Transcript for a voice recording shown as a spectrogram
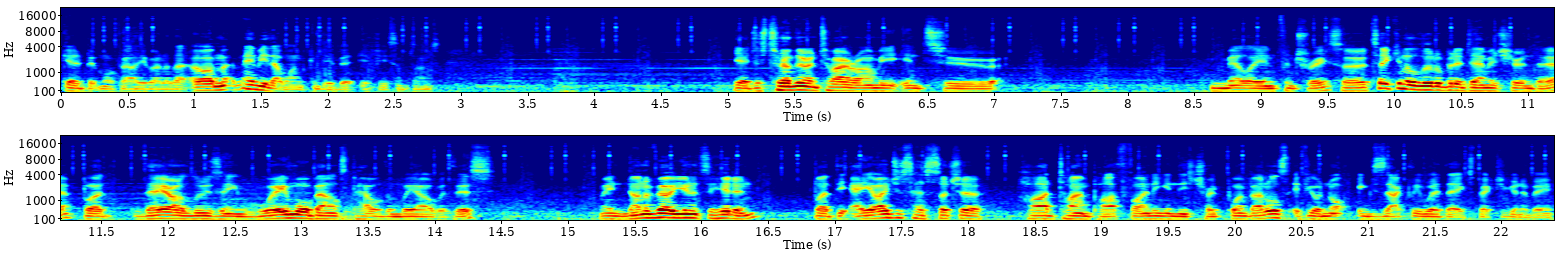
get a bit more value out of that. Oh, maybe that one can be a bit iffy sometimes. Yeah, just turn their entire army into melee infantry. So taking a little bit of damage here and there, but they are losing way more balance power than we are with this. I mean, none of our units are hidden, but the AI just has such a hard time pathfinding in these choke point battles if you're not exactly where they expect you're going to be.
